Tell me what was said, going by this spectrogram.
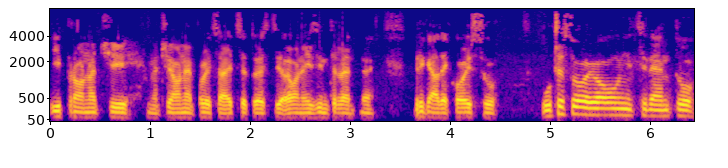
i pronaći znači one policajce, to jest one iz interventne brigade koji su učestvovali u ovom incidentu,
